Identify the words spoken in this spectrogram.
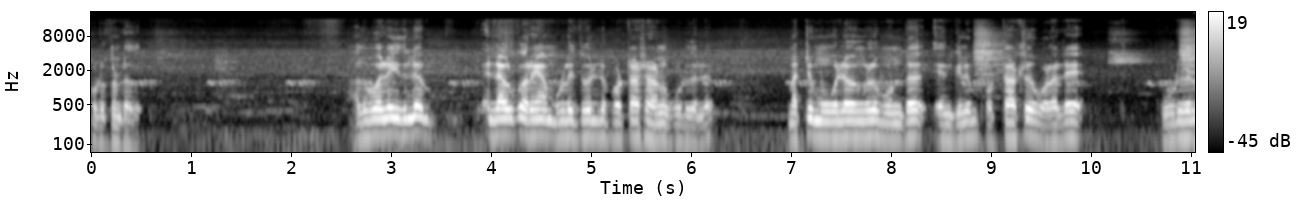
കൊടുക്കേണ്ടത്. അതുപോലെ ഇതിൽ എല്ലാവർക്കും അറിയാം ഉള്ളിത്തോലിൽ പൊട്ടാഷാണ് കൂടുതൽ മറ്റ് മൂലകങ്ങളുമുണ്ട് എങ്കിലും പൊട്ടാഷ് വളരെ കൂടുതൽ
